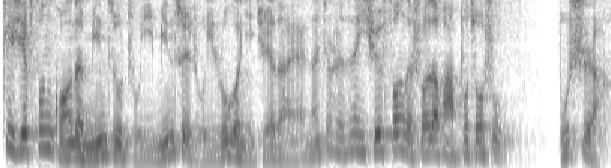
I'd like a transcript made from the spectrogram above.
这些疯狂的民族主义、民粹主义，如果你觉得哎，那就是那一群疯子说的话不作数，不是啊。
